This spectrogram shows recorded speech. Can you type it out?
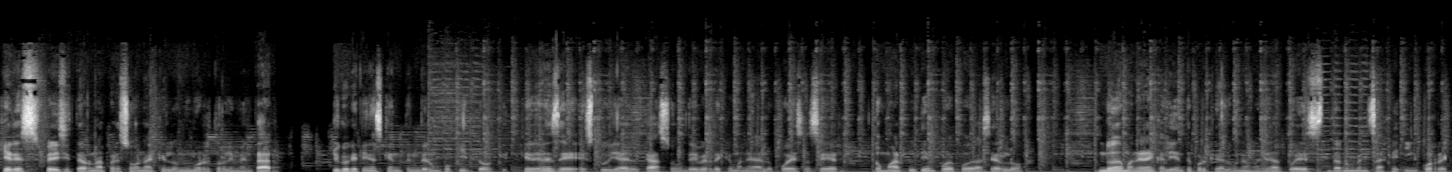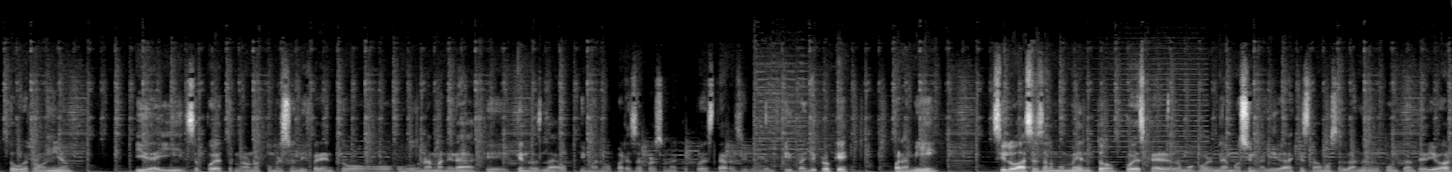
quieres felicitar a una persona que es lo mismo retroalimentar yo creo que tienes que entender un poquito que, debes de estudiar el caso, de ver de qué manera lo puedes hacer, tomarte el tiempo de poder hacerlo, no de manera en caliente porque de alguna manera puedes dar un mensaje incorrecto o erróneo y de ahí se puede tornar una conversión diferente o, de una manera que, que, no es la óptima ¿no? para esa persona que puede estar recibiendo el feedback. Yo creo que para mí, si lo haces al momento, puedes caer a lo mejor en la emocionalidad que estábamos hablando en el punto anterior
